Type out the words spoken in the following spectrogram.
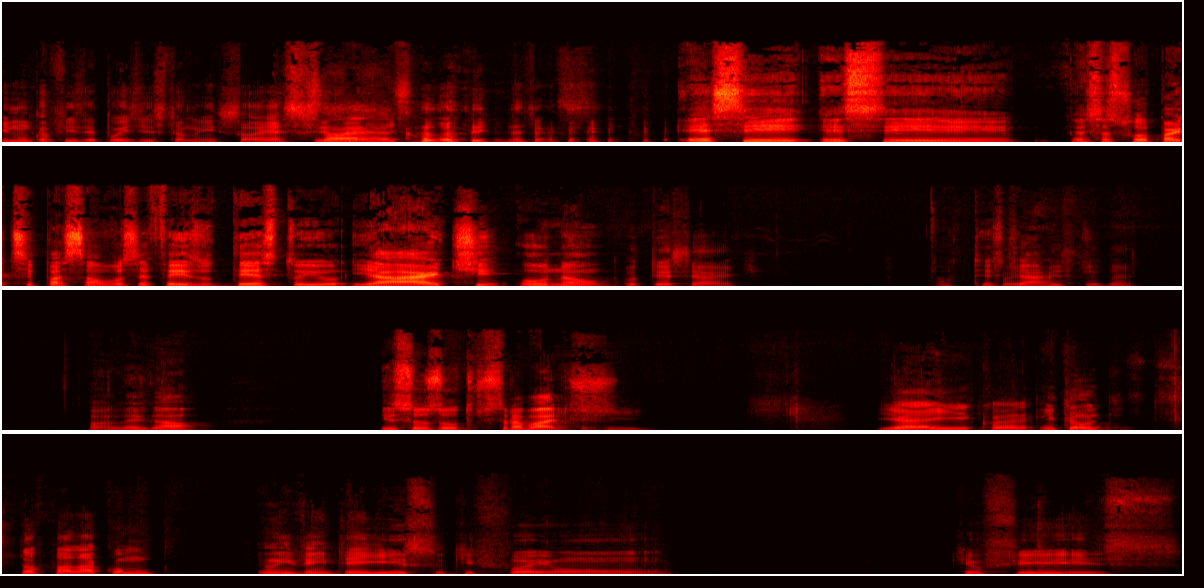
E nunca fiz depois disso também. Só essa Só essa. colorida, né? Esse, esse, essa sua participação, você fez o texto e, e a arte ou não? O texto é arte. O texto Foi e a que arte. tudo, é. Ó, Legal. E os seus outros trabalhos? E, e aí, cara, então, só falar como eu inventei isso, que foi um. que eu fiz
